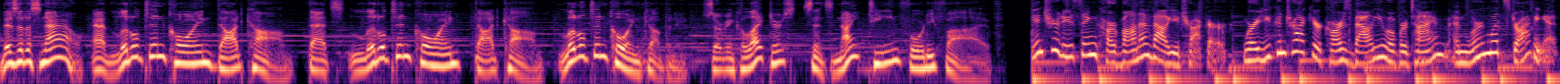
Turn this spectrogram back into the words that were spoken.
Visit us now at littletoncoin.com. That's littletoncoin.com. Littleton Coin Company, serving collectors since 1945. Introducing Carvana Value Tracker, where you can track your car's value over time and learn what's driving it.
